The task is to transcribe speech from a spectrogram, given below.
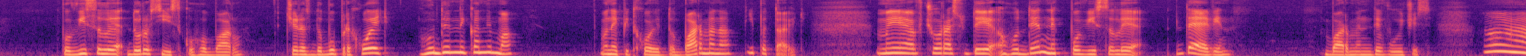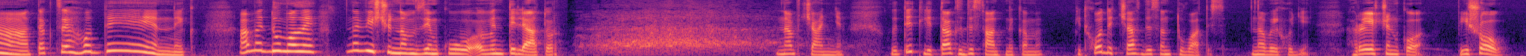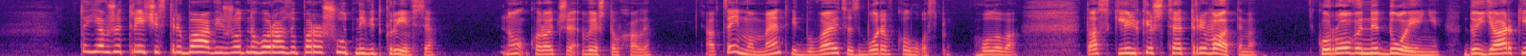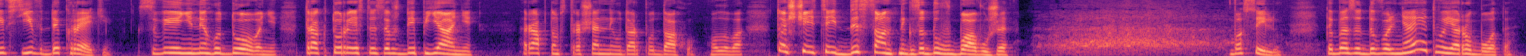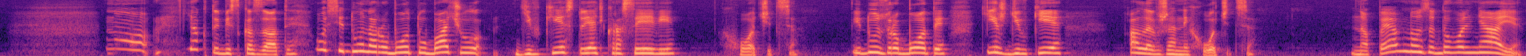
Повісили до російського бару. Через добу приходять, годинника нема. Вони підходять до бармена і питають: Ми вчора сюди годинник повісили. Де він? Бармен, дивуючись. А, так це годинник. А ми думали, навіщо нам взимку вентилятор? Навчання. Летить літак з десантниками. Підходить час десантуватись. На виході. Грищенко, пішов. Та я вже тричі стрибав і жодного разу парашут не відкрився. Ну, коротше, виштовхали. А в цей момент відбуваються збори в колгоспі. Голова. Та скільки ж це триватиме? Корови недоїні, доярки всі в декреті, свині негодовані, трактористи завжди п'яні. Раптом страшенний удар по даху. Голова. То ще й цей десантник задовбав уже. Василю, тебе задовольняє твоя робота? Ну, як тобі сказати? Ось іду на роботу, бачу, дівки стоять красиві. Хочеться. Іду з роботи, ті ж дівки, але вже не хочеться. Напевно, задовольняє.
